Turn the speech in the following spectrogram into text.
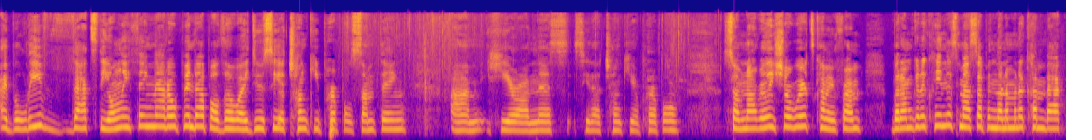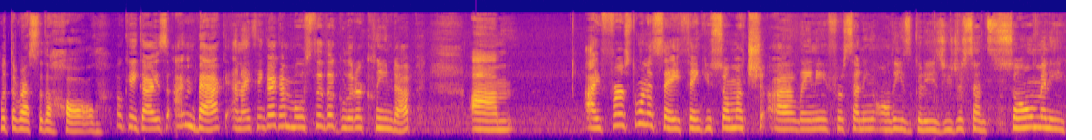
I believe that's the only thing that opened up, although I do see a chunky purple something um, here on this. See that chunkier purple? So I'm not really sure where it's coming from, but I'm going to clean this mess up and then I'm going to come back with the rest of the haul. Okay, guys, I'm back and I think I got most of the glitter cleaned up. Um, I first want to say thank you so much, uh, Lainey, for sending all these goodies. You just sent so many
